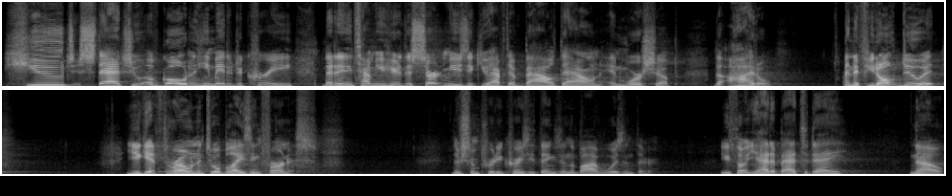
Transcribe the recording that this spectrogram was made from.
Huge statue of gold. And he made a decree that anytime you hear this certain music, you have to bow down and worship the idol. And if you don't do it, you get thrown into a blazing furnace. There's some pretty crazy things in the Bible, isn't there? You thought you had it bad today? No.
